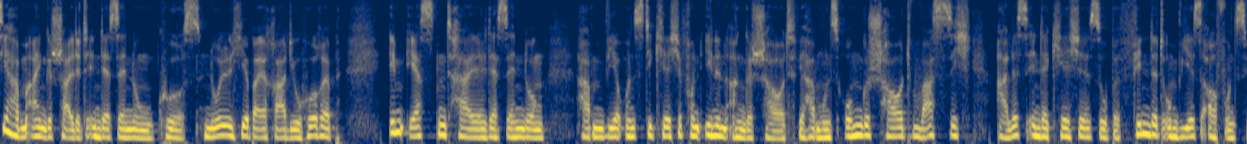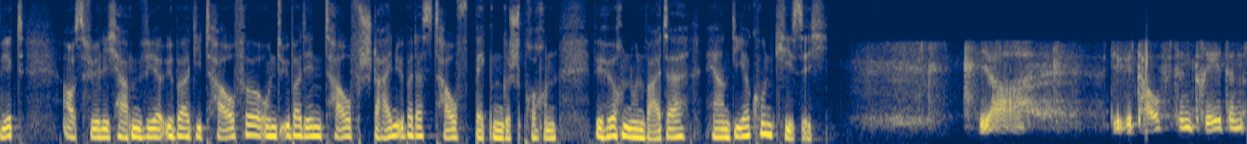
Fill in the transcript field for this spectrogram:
Sie haben eingeschaltet in der Sendung Kurs Null hier bei Radio Horeb. Im ersten Teil der Sendung haben wir uns die Kirche von innen angeschaut. Wir haben uns umgeschaut, was sich alles in der Kirche so befindet und wie es auf uns wirkt. Ausführlich haben wir über die Taufe und über den Taufstein, über das Taufbecken gesprochen. Wir hören nun weiter Herrn Diakon Kiesig. Ja, die Getauften treten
